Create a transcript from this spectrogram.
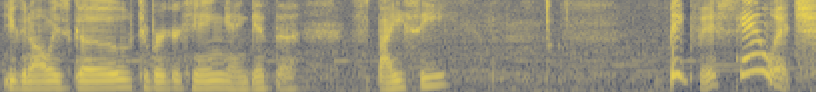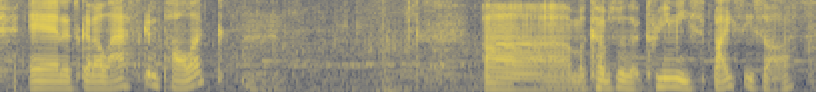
you can always go to Burger King and get the spicy big fish sandwich. And it's got Alaskan pollock. Um, it comes with a creamy spicy sauce.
